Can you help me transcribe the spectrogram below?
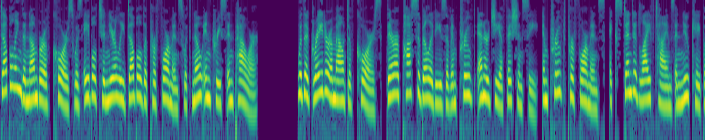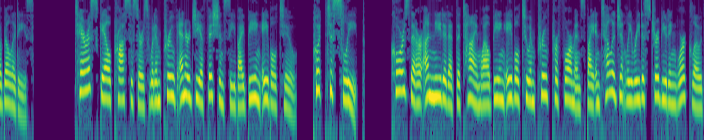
doubling the number of cores was able to nearly double the performance with no increase in power. With a greater amount of cores, there are possibilities of improved energy efficiency, improved performance, extended lifetimes and new capabilities. Terascale processors would improve energy efficiency by being able to put to sleep cores that are unneeded at the time while being able to improve performance by intelligently redistributing workloads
